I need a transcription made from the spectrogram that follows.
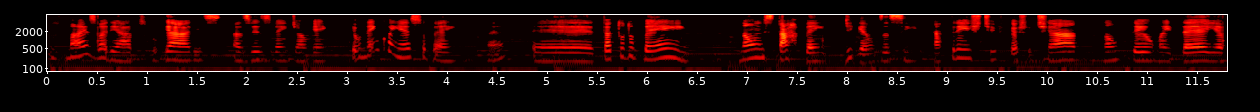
dos mais variados lugares. Às vezes vem de alguém que eu nem conheço bem, né? É, tá tudo bem não estar bem, digamos assim, ficar triste, ficar chateado, não ter uma ideia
